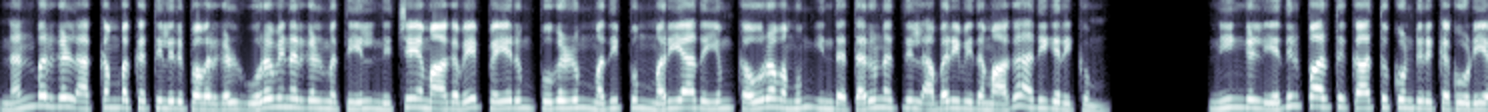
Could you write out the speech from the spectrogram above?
நண்பர்கள் அக்கம்பக்கத்திலிருப்பவர்கள் உறவினர்கள் மத்தியில் நிச்சயமாகவே பெயரும் புகழும் மதிப்பும் மரியாதையும் கௌரவமும் இந்த தருணத்தில் அபரிவிதமாக அதிகரிக்கும். நீங்கள் எதிர்பார்த்து காத்துக் கொண்டிருக்கக்கூடிய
